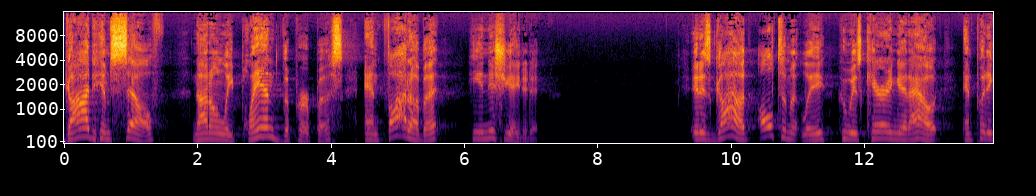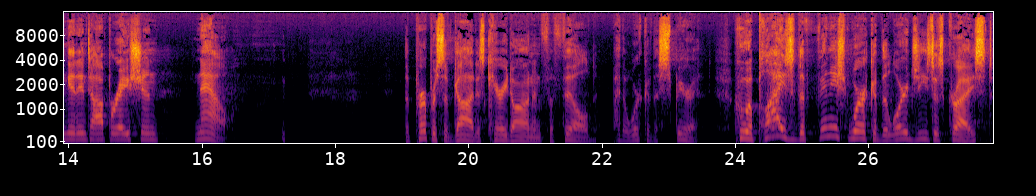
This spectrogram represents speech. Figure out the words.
God Himself not only planned the purpose and thought of it, He initiated it. It is God ultimately who is carrying it out and putting it into operation now. The purpose of God is carried on and fulfilled by the work of the Spirit, who applies the finished work of the Lord Jesus Christ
